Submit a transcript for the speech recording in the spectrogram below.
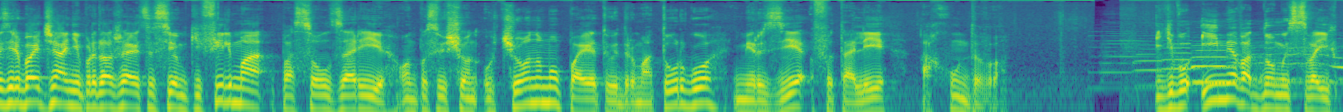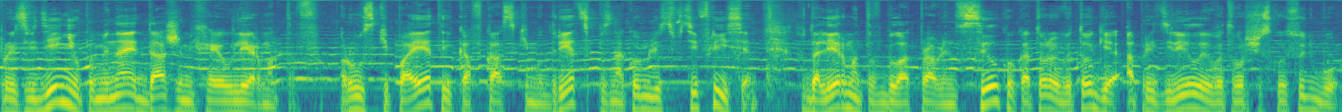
Азербайджане продолжаются съемки фильма «Посол Зари». Он посвящен ученому, поэту и драматургу Мирзе Фатали Ахундову. Его имя в одном из своих произведений упоминает даже Михаил Лермонтов. Русский поэт и кавказский мудрец познакомились в Тифлисе. Туда Лермонтов был отправлен в ссылку, которая в итоге определила его творческую судьбу.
